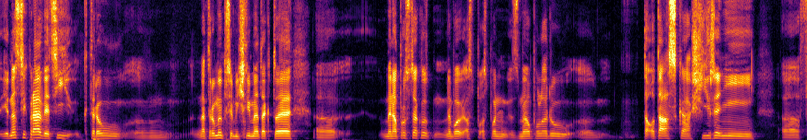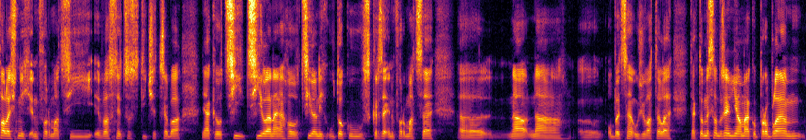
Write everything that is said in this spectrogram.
jedna z těch právě věcí, kterou, na kterou my přemýšlíme, tak to je, my naprosto jako, nebo aspoň z mého pohledu, ta otázka šíření Eh, falešných informací, i vlastně co se týče třeba nějakého cí, cíleného, cílených útoků skrze informace eh, na, na eh, obecné uživatele, tak to my samozřejmě vnímáme jako problém.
